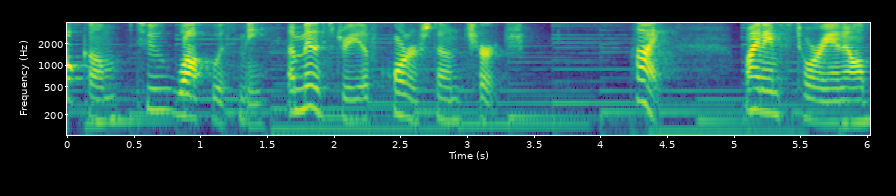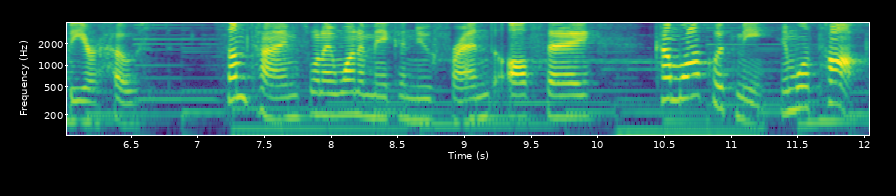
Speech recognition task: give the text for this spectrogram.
Welcome to Walk With Me, a ministry of Cornerstone Church. Hi, my name's Tori and I'll be your host. Sometimes when I want to make a new friend, I'll say, Come walk with me and we'll talk.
